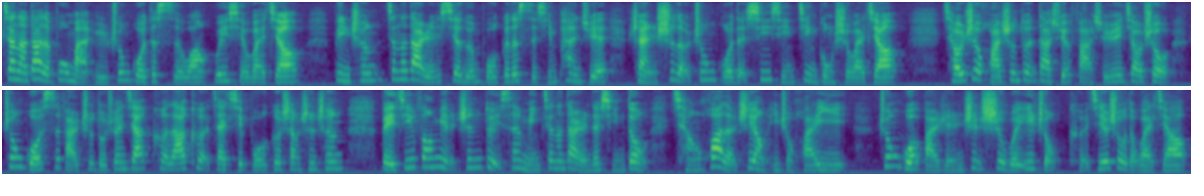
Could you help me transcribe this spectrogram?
《加拿大的不满与中国的死亡威胁外交》，并称加拿大人谢伦伯格的死刑判决展示了中国的新型进攻式外交。乔治华盛顿大学法学院教授、中国司法制度专家克拉克在其博客上声称，北京方面针对三名加拿大人的行动强化了这样一种怀疑：中国把人质视为一种可接受的外交。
